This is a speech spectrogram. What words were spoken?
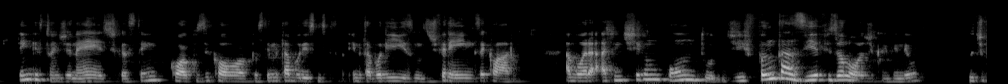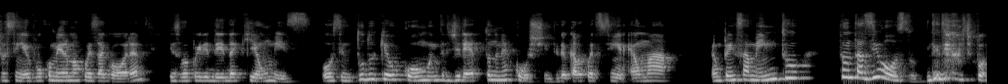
que tem questões genéticas, tem corpos e corpos, tem metabolismos e metabolismos diferentes, é claro. Agora, a gente chega num ponto de fantasia fisiológica, entendeu? Do tipo assim, eu vou comer uma coisa agora e eu vou perder daqui a um mês. Ou assim, tudo que eu como entra direto na minha coxa, entendeu? Aquela coisa assim, é, uma, é um pensamento fantasioso, entendeu? Tipo,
